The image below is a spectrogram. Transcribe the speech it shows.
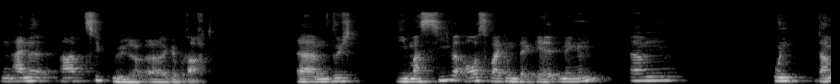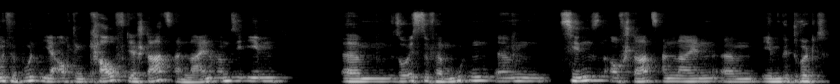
in eine Art Zwickmühle äh, gebracht. Ähm, durch die massive Ausweitung der Geldmengen ähm, und damit verbunden ja auch den Kauf der Staatsanleihen, haben sie eben, ähm, so ist zu vermuten, ähm, Zinsen auf Staatsanleihen ähm, eben gedrückt.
